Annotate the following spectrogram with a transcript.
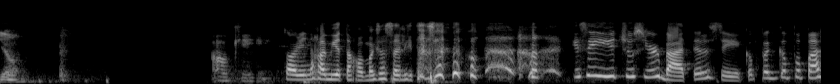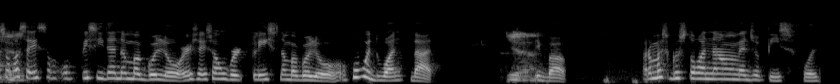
Yun. Okay. Sorry, nakamute ako. Magsasalita sa Kasi you choose your battles eh. Kapag ka papasok ka Yeah. sa isang opisina na magulo or sa isang workplace na magulo, who would want that? Yeah. Diba? Para mas gusto ka ng medyo peaceful.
